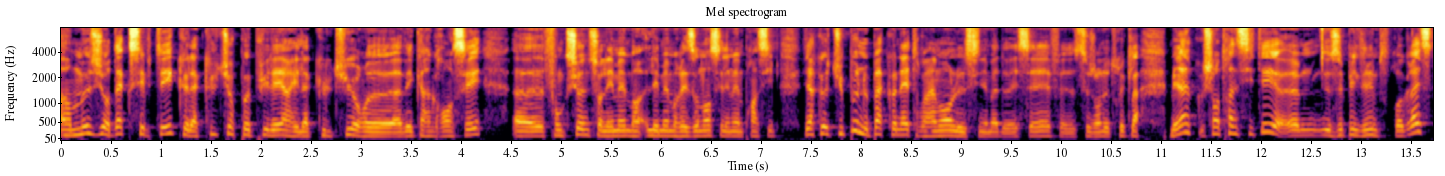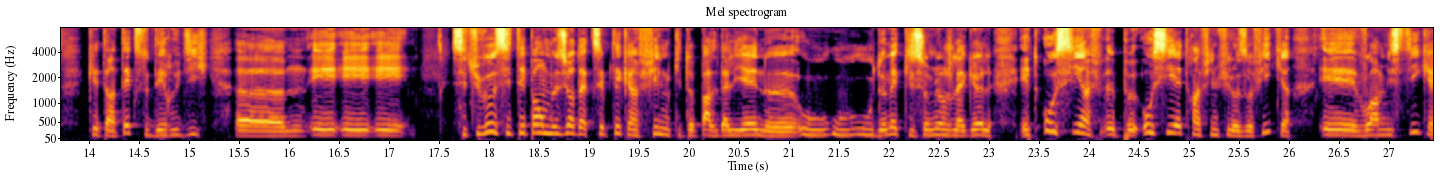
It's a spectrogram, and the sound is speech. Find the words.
en mesure d'accepter que la culture populaire et la culture euh, avec un grand C euh, fonctionnent sur les mêmes les mêmes résonances et les mêmes principes. C'est-à-dire que tu peux ne pas connaître vraiment le cinéma de SF, euh, ce genre de truc là. Mais là, je suis en train de citer euh, The Pilgrim's Progress, qui est un texte d'érudit. Euh, et, et, et si tu veux, si t'es pas en mesure d'accepter qu'un film qui te parle d'aliens euh, ou, ou, ou, de mecs qui se murgent la gueule est aussi un, peut aussi être un film philosophique et voire mystique,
